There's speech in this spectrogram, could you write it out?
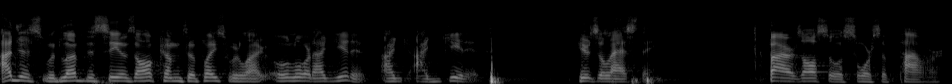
I just would love to see us all come to a place where, like, oh Lord, I get it. I, I get it. Here's the last thing fire is also a source of power.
